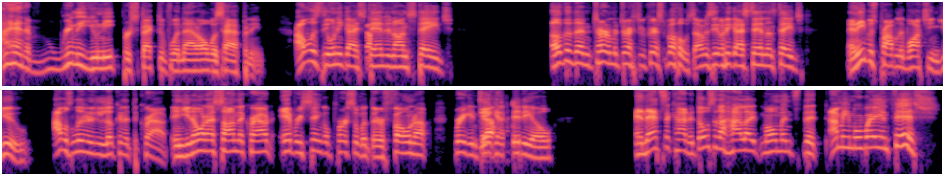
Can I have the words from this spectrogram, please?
I had a really unique perspective when that all was happening. I was the only guy standing on stage, other than tournament director Chris Bowes. I was the only guy standing on stage, and he was probably watching you. I was literally looking at the crowd, and you know what I saw in the crowd? Every single person with their phone up, friggin' Yeah. taking a video. And that's the kind of those are the highlight moments that I mean, we're weighing fish.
